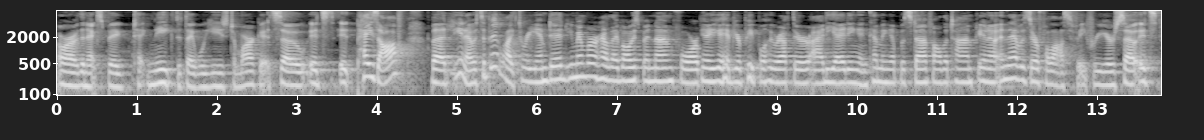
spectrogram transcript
or the next big technique that they will use to market. So it's it pays off, but you know, it's a bit like 3M did. You remember how they've always been known for, you know, you have your people who are out there ideating and coming up with stuff all the time, you know, and that was their philosophy for years. So it's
